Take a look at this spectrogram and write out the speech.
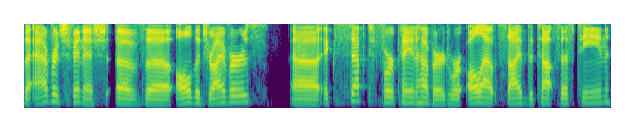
the average finish of uh, all the drivers uh, except for Payne Hubbard were all outside the top 15.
